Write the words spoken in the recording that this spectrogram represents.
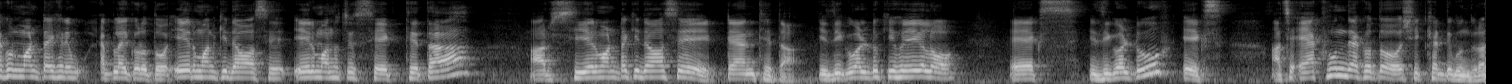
এখন মানটা এখানে অ্যাপ্লাই করো তো। এর মান কি দেওয়া আছে? এর মান হচ্ছে সেক থেতা আর সি এর মানটা কি দেওয়া আছে? Tan theta is equal to কী হয়ে গেল? X is equal to X আচ্ছা এখন দেখো তো, শিক্ষার্থী বন্ধুরা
